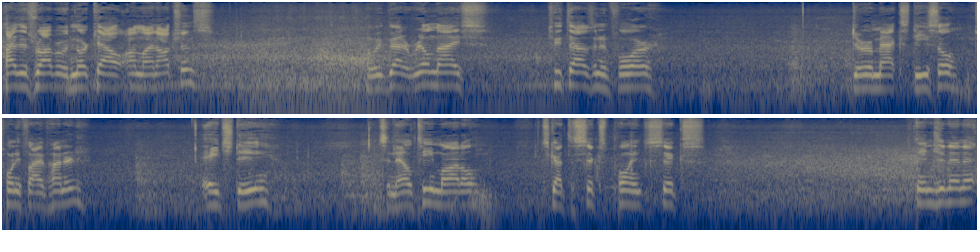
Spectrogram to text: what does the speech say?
Hi, this is Robert with NorCal Online Auctions. And we've got a real nice 2004 Duramax Diesel 2500 HD. It's an LT model. It's got the 6.6 engine in it.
